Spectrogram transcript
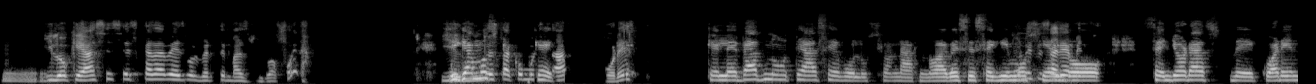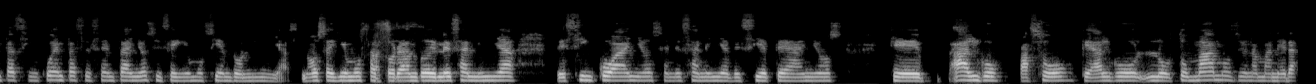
Y lo que haces es cada vez volverte más duro afuera. Y Digamos el mundo está como está por esto. Que la edad no te hace evolucionar, ¿no? A veces seguimos siendo señoras de 40, 50, 60 años y seguimos siendo niñas, ¿no? Seguimos atorando en esa niña de 5 años, en esa niña de 7 años, que algo pasó, que algo lo tomamos de una manera.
